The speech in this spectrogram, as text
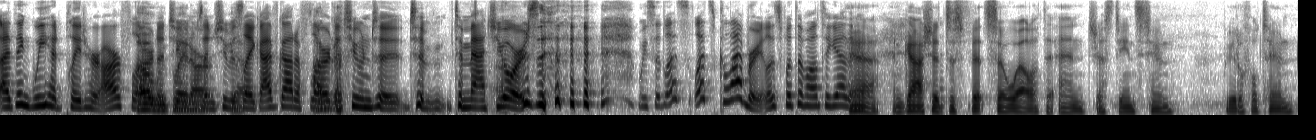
I think we had played her our oh, Florida we played tunes, our- and she was yeah. like, "I've got a Florida got- tune to to to match oh. yours." we said, "Let's let's collaborate. Let's put them all together." yeah, and gosh, it just fits so well at the end. Justine's tune, beautiful tune.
